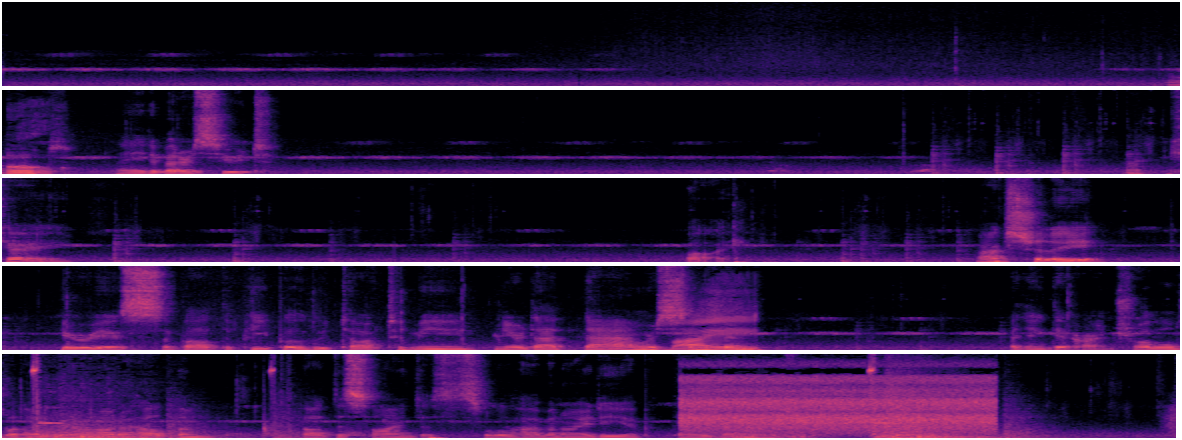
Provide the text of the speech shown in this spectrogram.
Oh. oh. I need a better suit. Okay. Bye. Actually, curious about the people who talked to me near that dam or something. I think they are in trouble, but I don't know how to help them. Thought the scientists will have an idea, but they don't.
